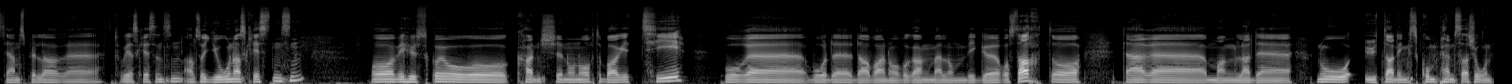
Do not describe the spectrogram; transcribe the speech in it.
stjernespiller uh, Tobias Christensen, altså Jonas Christensen. Og vi husker jo kanskje noen år tilbake i tid hvor, uh, hvor det da var en overgang mellom Vigør og Start, og der uh, mangla det noe utdanningskompensasjon.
